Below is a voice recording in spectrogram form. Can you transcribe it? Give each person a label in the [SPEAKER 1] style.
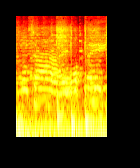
[SPEAKER 1] time or place.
